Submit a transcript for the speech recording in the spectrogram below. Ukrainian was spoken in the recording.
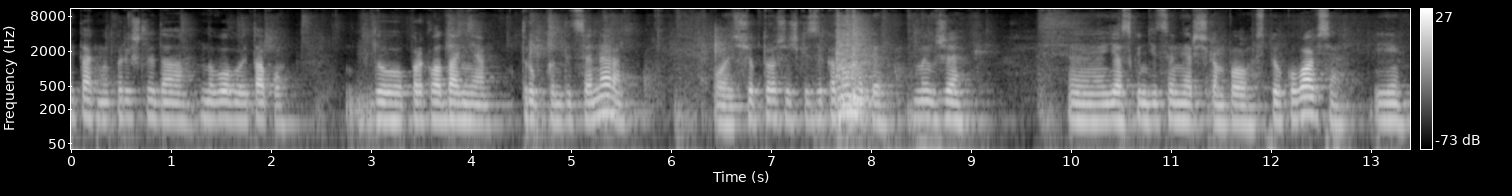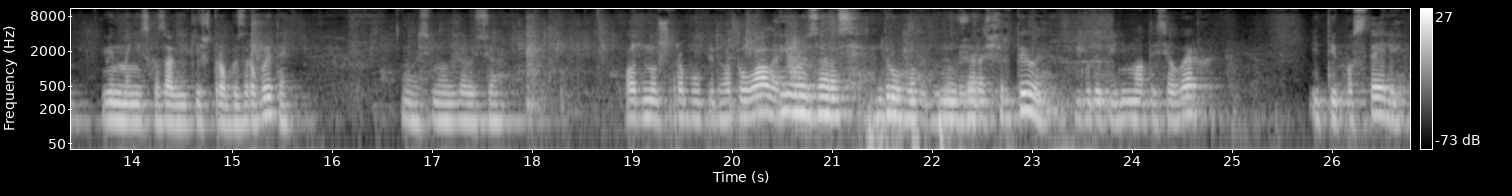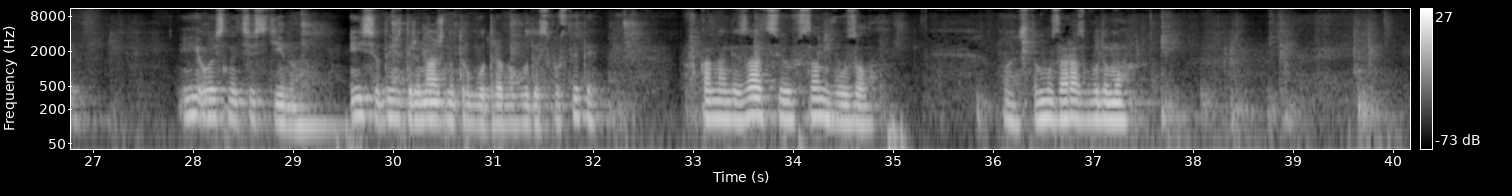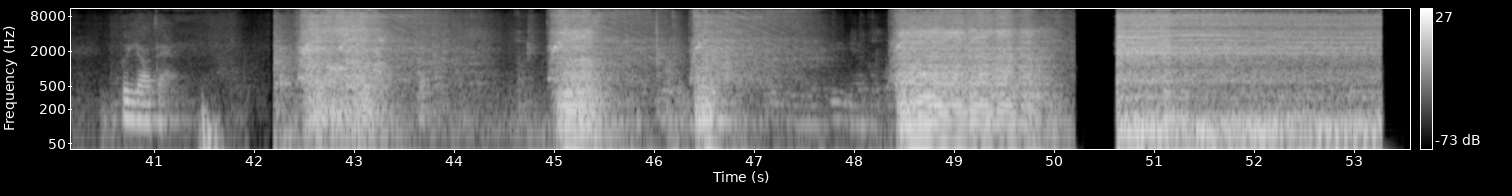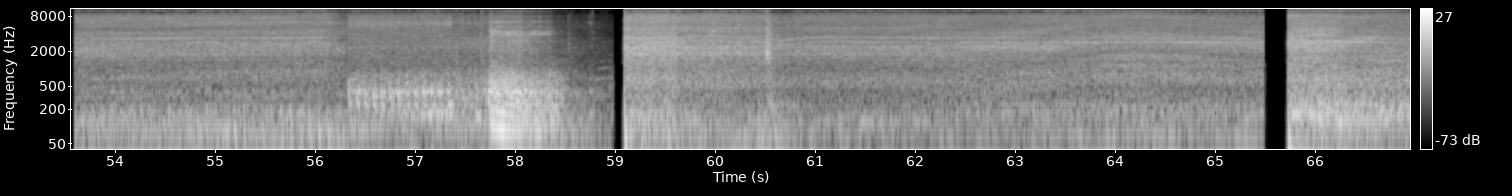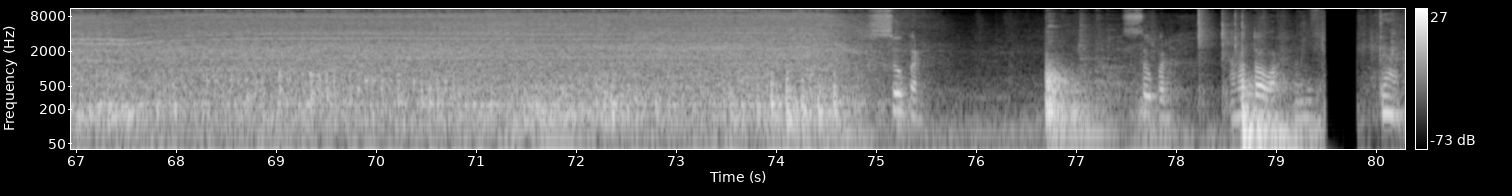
І так, ми перейшли до нового етапу до прокладання труб кондиціонера. Ось, щоб трошечки зекономити, ми вже е, я з кондиціонерщиком поспілкувався, і він мені сказав, які штроби зробити. Ось ми вже ось одну штробу підготували. І ось зараз другу ми вже розчертили. Буде підніматися вверх, іти по стелі. І ось на цю стіну. І сюди ж дренажну трубу треба буде спустити в каналізацію в санвузол. Ось тому зараз будемо пиляти. Супер. Супер. Готово. Так.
